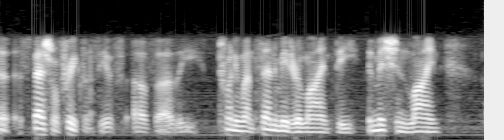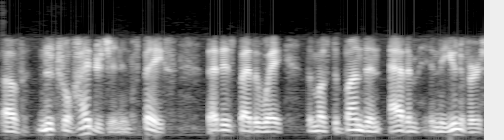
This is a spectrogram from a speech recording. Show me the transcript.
uh, special frequency of, of the 21 centimeter line, the emission line of neutral hydrogen in space. That is, by the way, the most abundant atom in the universe.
